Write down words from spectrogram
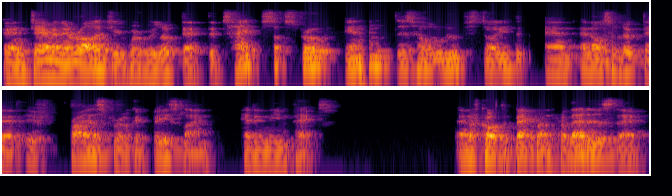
in JAMA Neurology, where we looked at the types of stroke in this whole loop study and, and also looked at if prior stroke at baseline had any impact. And of course, the background for that is that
